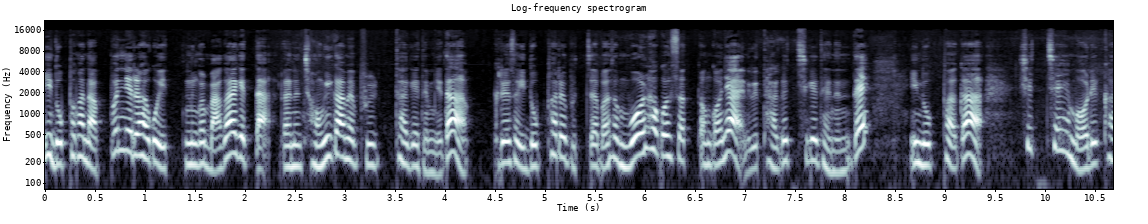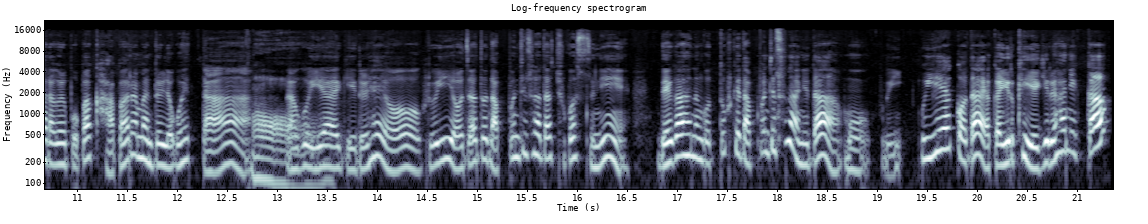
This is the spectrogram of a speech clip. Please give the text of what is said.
이 노파가 나쁜 일을 하고 있는 걸 막아야겠다라는 정의감에 불타게 됩니다. 그래서 이 노파를 붙잡아서 뭘 하고 있었던 거냐 이렇게 다그치게 되는데 이 노파가 시체의 머리카락을 뽑아 가발을 만들려고 했다라고 어. 이야기를 해요. 그리고 이 여자도 나쁜 짓을 하다 죽었으니 내가 하는 것도 그렇게 나쁜 짓은 아니다. 뭐 이해할 거다. 약간 이렇게 얘기를 하니까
